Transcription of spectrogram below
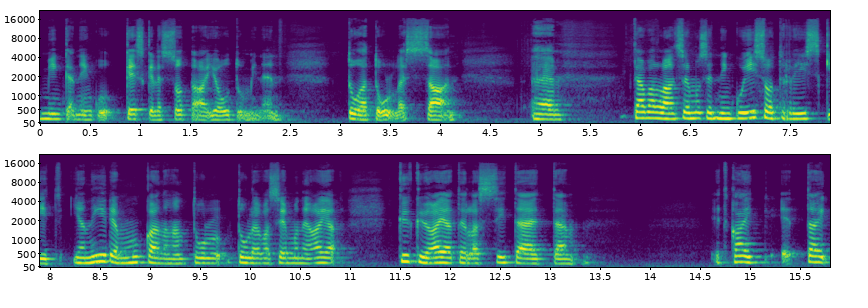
minkä niin kuin keskelle sotaa joutuminen tuo tullessaan. Tavallaan semmoiset niin isot riskit ja niiden mukanaan tuleva semmoinen aja, kyky ajatella sitä, että, että kaik, tai,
